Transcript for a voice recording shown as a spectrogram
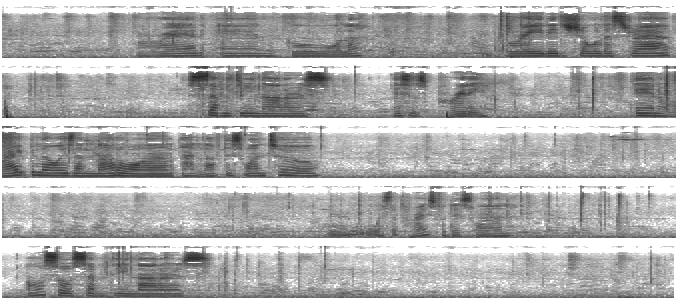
Red and gold braided shoulder strap. $17. This is pretty. And right below is another one. I love this one too. Ooh, what's the price for this one? Also $17.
